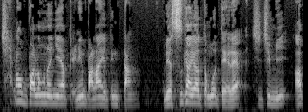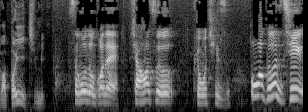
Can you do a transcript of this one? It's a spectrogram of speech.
七弄八弄的人，别人把人一顿打。律师讲要等我谈来见见面，也不拨伊见面。审问辰光呢，写好之后叫我签字，我讲搿个事体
